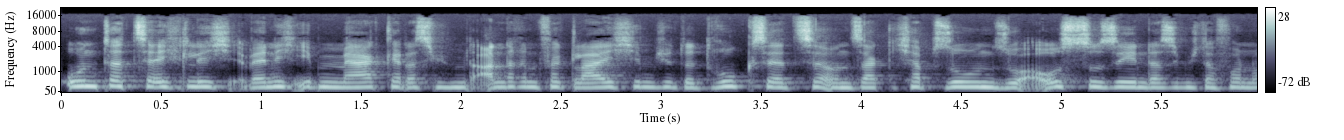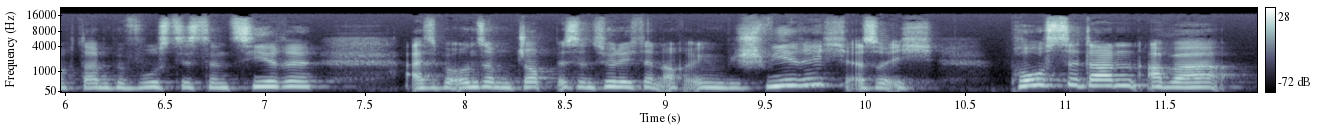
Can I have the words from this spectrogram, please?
Und tatsächlich, wenn ich eben merke, dass ich mich mit anderen vergleiche, mich unter Druck setze und sage, ich habe so und so auszusehen, dass ich mich davon noch dann bewusst distanziere. Also bei unserem Job ist natürlich dann auch irgendwie schwierig. Also ich poste dann, aber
